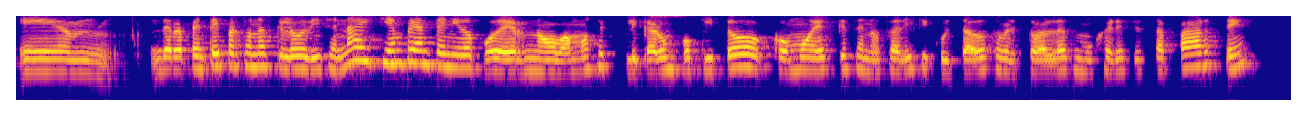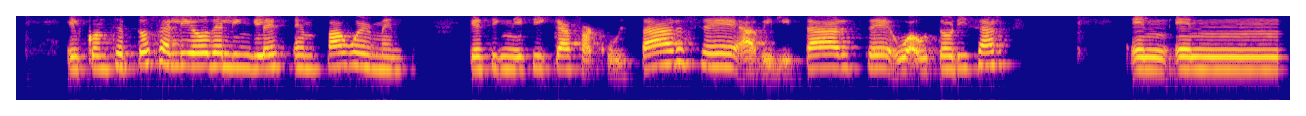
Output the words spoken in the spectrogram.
Em, de repente hay personas que luego dicen, ay, siempre han tenido poder. No, vamos a explicar un poquito cómo es que se nos ha dificultado sobre todo a las mujeres esta parte. El concepto salió del inglés empowerment, que significa facultarse, habilitarse o autorizarse. En,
